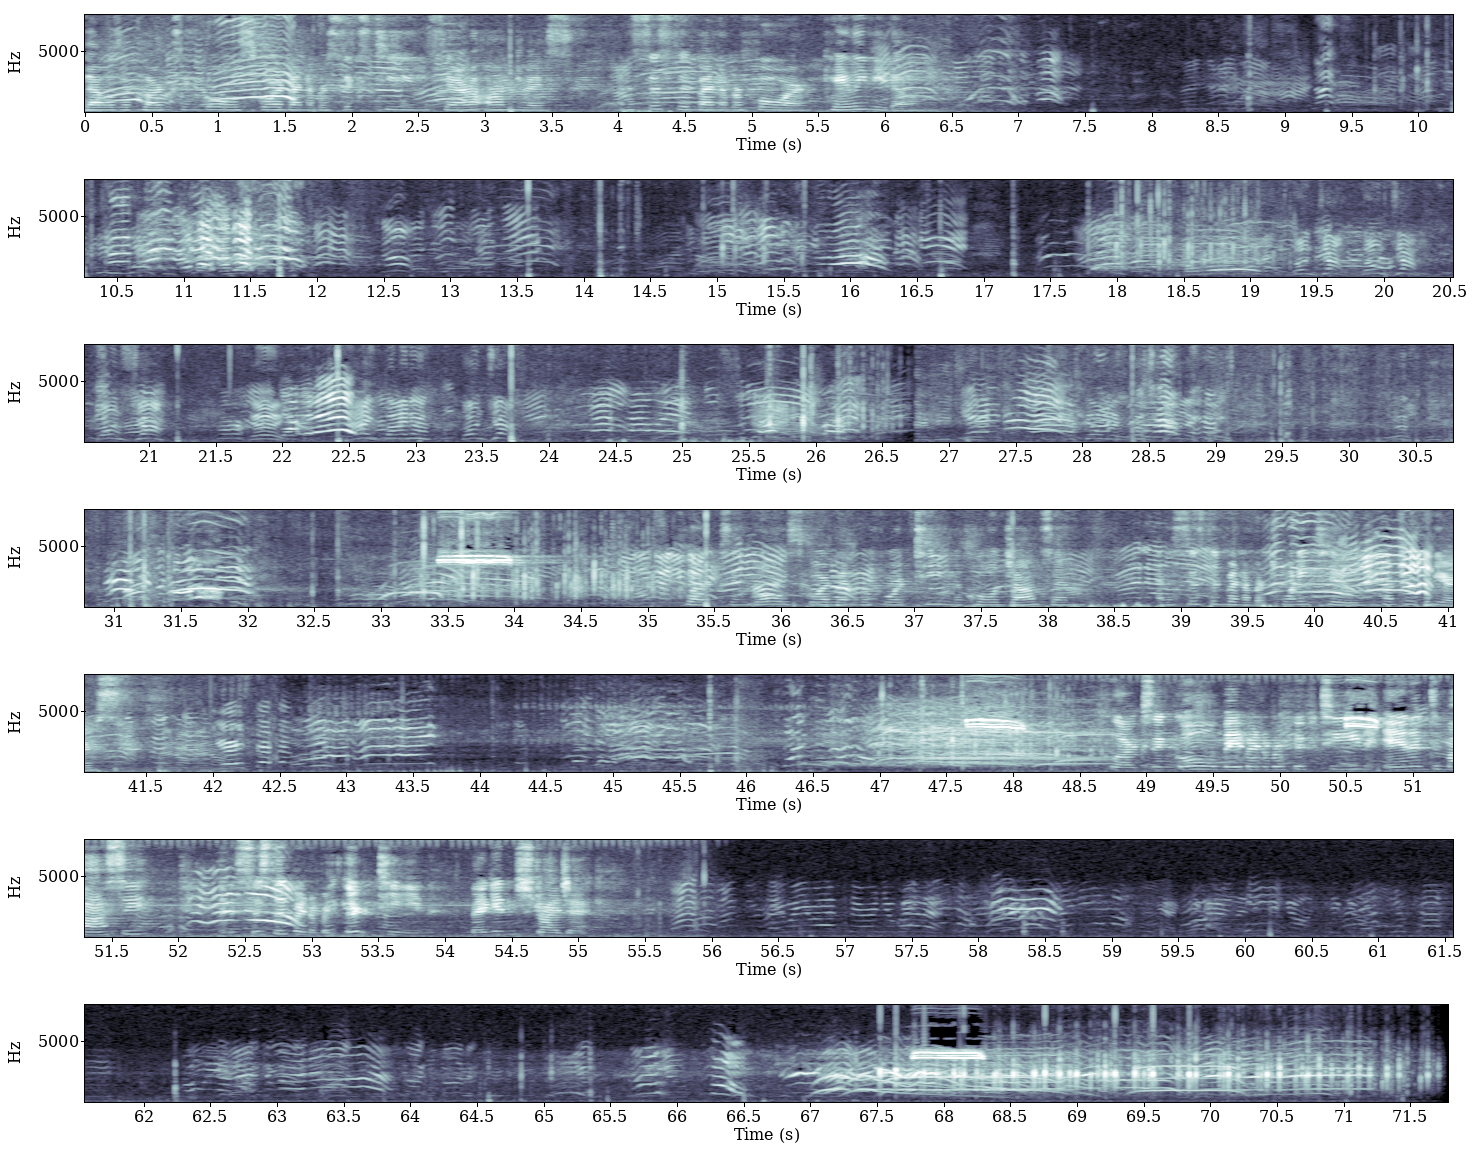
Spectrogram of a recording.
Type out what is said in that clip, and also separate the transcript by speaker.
Speaker 1: That was a Clarkson goal scored by number 16, Sarah Andres, and assisted by number 4, Kaylee Nito.
Speaker 2: Don't jump, don't jump, don't jump. Good. Nice, Bonnie. Don't jump.
Speaker 1: Clarkson goal scored by number 14, Nicole Johnson, and assisted by number 22, Hunter Pierce. Clarkson goal made by number 15, Anna DeMasi, and assisted by number 13, Megan Stryjek.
